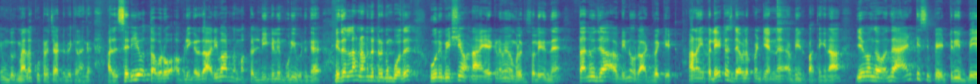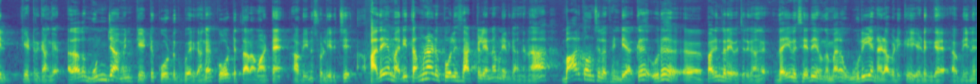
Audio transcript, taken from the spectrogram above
இவங்களுக்கு மேலே குற்றச்சாட்டு வைக்கிறாங்க. அது சரியோ தவறோ அப்படிங்கிறது அறிவார்ந்த மக்கள் நீங்களே முடிவிடுங்க இதெல்லாம் நடந்துட்டு இருக்கும்போது ஒரு விஷயம் நான் ஏற்கனவே உங்களுக்கு சொல்லியிருந்தேன். தனுஜா அப்படின்னு ஒரு அட்வொகேட் ஆனால் இப்போ லேட்டஸ்ட் டெவலப்மெண்ட் என்ன அப்படின்னு பார்த்தீங்கன்னா இவங்க வந்து ஆன்டிசிபேட்டரி பெயில் கேட்டிருக்காங்க. அதாவது முன்ஜாமீன் கேட்டு கோர்ட்டுக்கு போயிருக்காங்க. கோர்ட்டு தர மாட்டேன் அப்படின்னு சொல்லிருச்சு. அதே மாதிரி தமிழ்நாடு போலீஸ் ஆட்கள் என்ன பண்ணியிருக்காங்கன்னா பார் கவுன்சில் ஆஃப் இந்தியாவுக்கு ஒரு பரிந்துரை வச்சிருக்காங்க. தயவு செய்து இவங்க மேலே உரிய நடவடிக்கை எடுங்க அப்படின்னு.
